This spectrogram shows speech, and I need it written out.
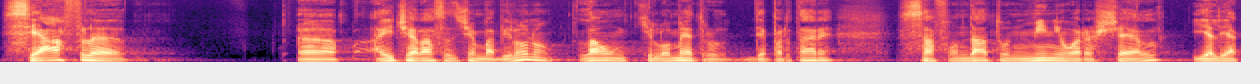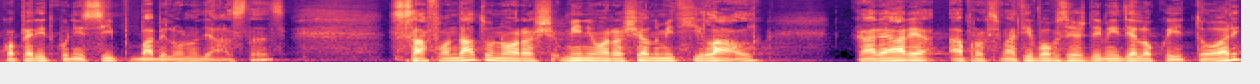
se află, uh, aici era să zicem Babilonul, la un kilometru departare s-a fondat un mini orășel, el e acoperit cu nisip, Babilonul de astăzi, s-a fondat un orăș, mini orășel numit Hilal, care are aproximativ 80.000 de locuitori,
